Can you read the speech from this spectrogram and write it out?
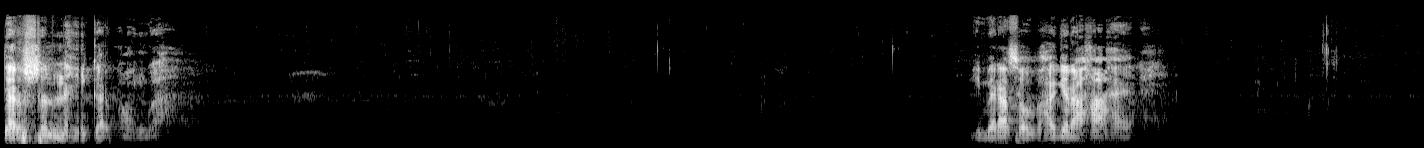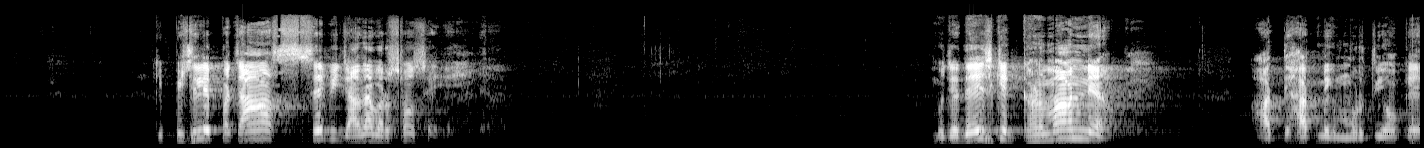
दर्शन नहीं कर पाऊँगा। ये मेरा सौभाग्य रहा है कि पिछले पचास से भी ज़्यादा वर्षों से मुझे देश के गणमान्य आध्यात्मिक मूर्तियों के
